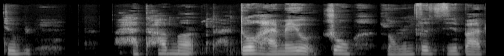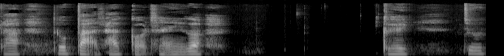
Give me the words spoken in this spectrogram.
就还他们都还没有种，龙自己把它都把它搞成一个，可以就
